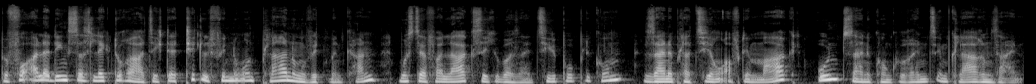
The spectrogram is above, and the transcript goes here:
Bevor allerdings das Lektorat sich der Titelfindung und Planung widmen kann, muss der Verlag sich über sein Zielpublikum, seine Platzierung auf dem Markt und seine Konkurrenz im Klaren sein.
